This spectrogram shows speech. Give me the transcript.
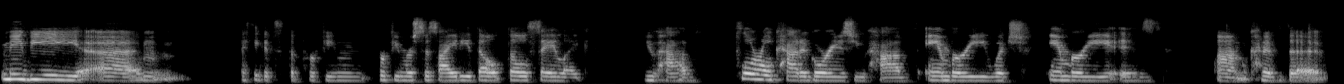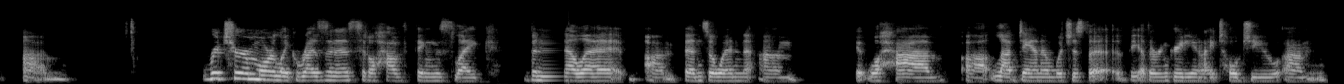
maybe, um, I think it's the Perfume Perfumer Society, they'll, they'll say like you have floral categories, you have ambery, which ambery is um, kind of the um, richer, more like resinous. It'll have things like vanilla, um, benzoin. Um, it will have uh, labdanum, which is the the other ingredient I told you, um,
